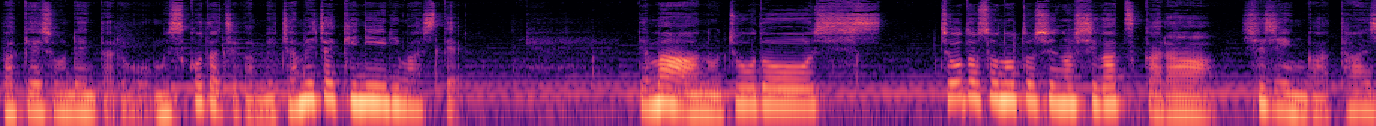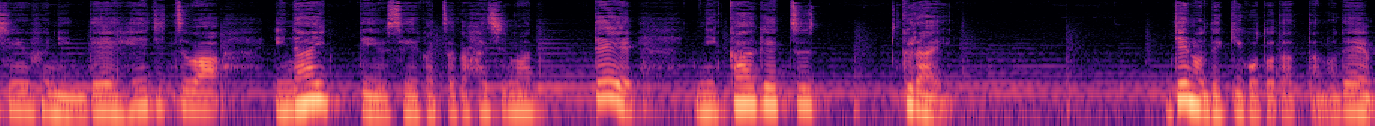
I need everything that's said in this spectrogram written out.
バケーションレンタルを息子たちがめちゃめちゃ気に入りまして。でまああのちょうどちょうどその年の4月から主人が単身赴任で平日はいないっていう生活が始まって2ヶ月ぐらいでの出来事だったので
